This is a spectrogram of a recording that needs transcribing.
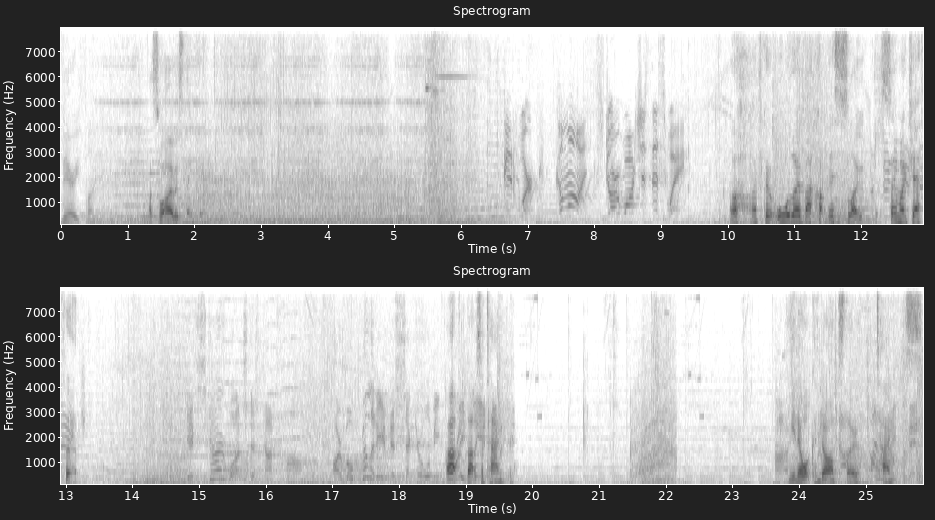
Very funny. That's what I was thinking. Oh, I have to go all the way back up this slope. It's so much effort. If Star Watch does not fall, our mobility in this sector will be Oh, that's a tank. You know what can dance though? Tanks.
